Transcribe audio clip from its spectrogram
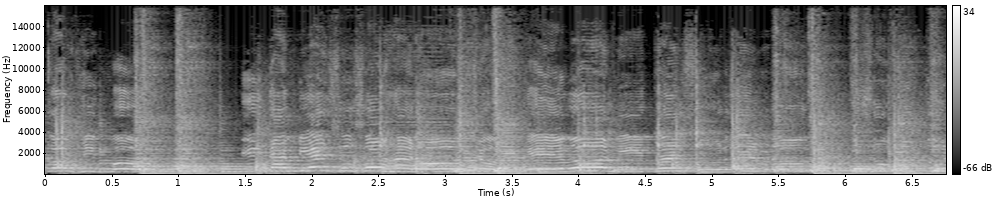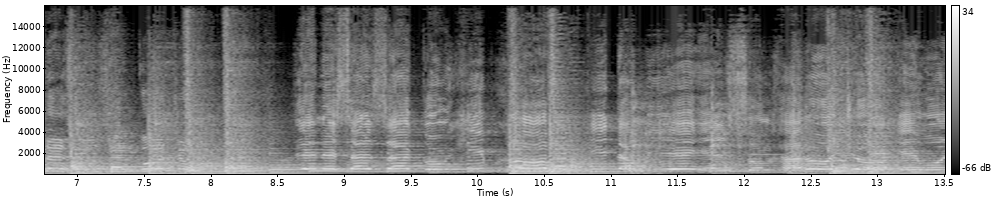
con hip hop y también su son jarocho. Qué bonito el sur del Bronx, su cultura es un salcocho. Tiene salsa con hip hop y también el son jarocho. Qué bonito.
